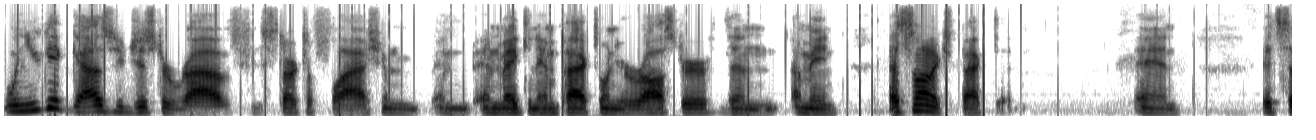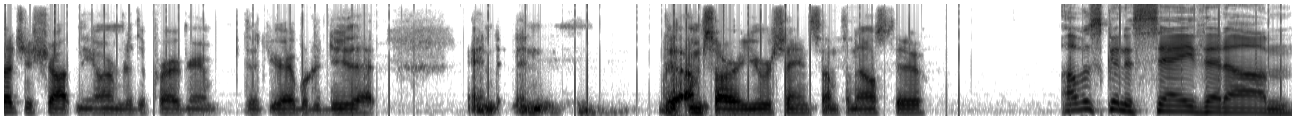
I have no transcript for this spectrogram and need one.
when you get guys who just arrive and start to flash and, and, and make an impact on your roster, then I mean that's not expected, and it's such a shot in the arm to the program that you're able to do that. And and the- I'm sorry, you were saying something else too. I was gonna say that um,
